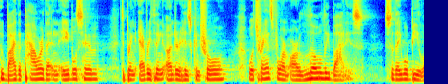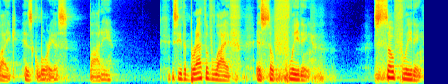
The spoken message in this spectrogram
who by the power that enables him to bring everything under his control will transform our lowly bodies so they will be like his glorious body. You see, the breath of life is so fleeting, so fleeting.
